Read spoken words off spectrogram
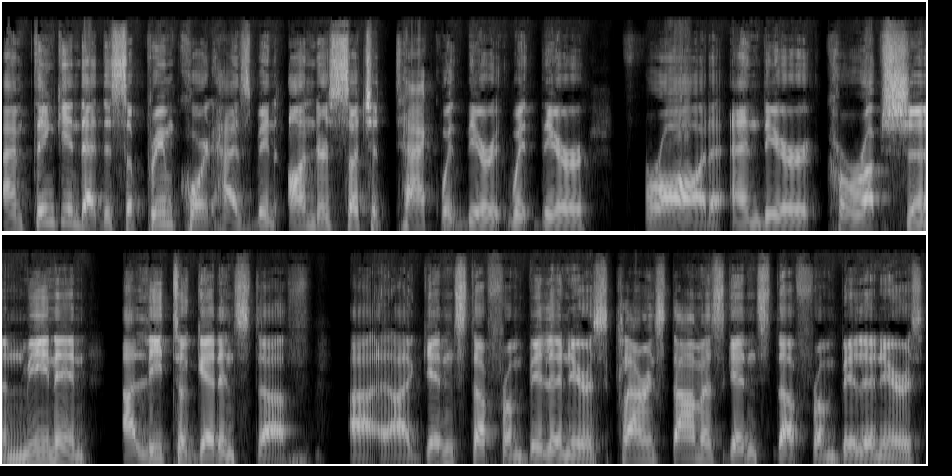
I'm thinking that the Supreme Court has been under such attack with their with their fraud and their corruption, meaning Alito getting stuff, uh, uh, getting stuff from billionaires, Clarence Thomas getting stuff from billionaires.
